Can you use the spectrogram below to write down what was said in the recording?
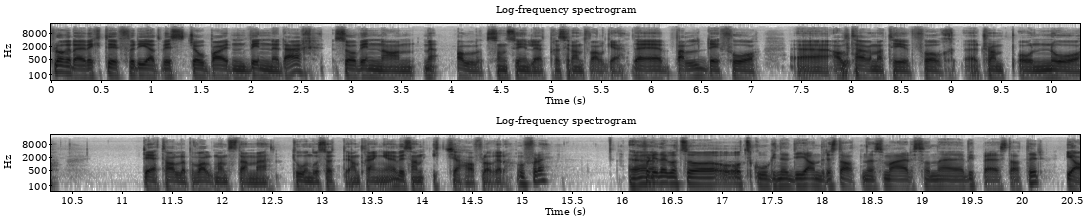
Florida er viktig fordi at hvis Joe Biden vinner der, så vinner han med all sannsynlighet presidentvalget. Det er veldig få eh, alternativ for eh, Trump å nå det tallet på valgmannsstemme, 270 han trenger, hvis han ikke har Florida. Hvorfor det? Eh, fordi det har gått så åt skogen i de andre statene som er sånne vippestater? Ja,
